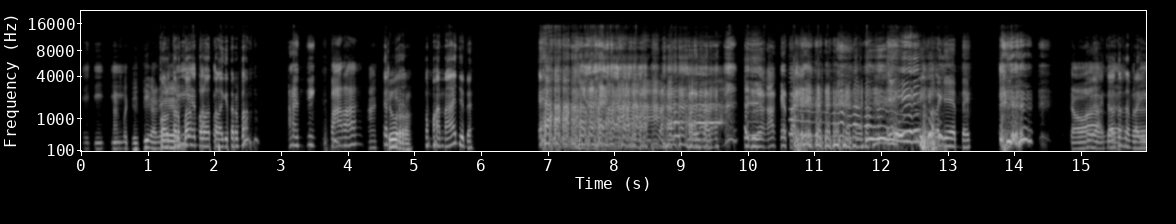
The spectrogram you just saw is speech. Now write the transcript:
Eh jijik. Takut jijik kali. kalau Iya, terbang kalau takut. lagi terbang anjing parah Hancur. ke mana aja dah Gua juga kaget tadi lagi edek kecoa gua. terus apa lagi?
